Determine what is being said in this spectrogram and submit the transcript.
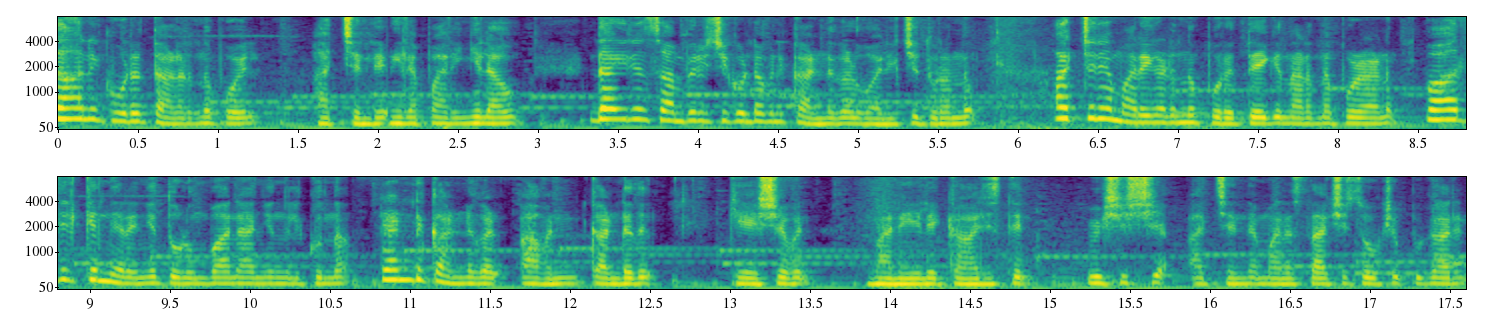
താനും കൂടെ തളർന്നു പോയാൽ അച്ഛന്റെ നില പരിങ്ങിലാവും. ധൈര്യം സംഭരിച്ചുകൊണ്ട് അവൻ കണ്ണുകൾ വലിച്ചു തുറന്നു. അച്ഛനെ മറികടന്ന് പുറത്തേക്ക് നടന്നപ്പോഴാണ് വാതിൽക്ക് നിറഞ്ഞു തുളുമ്പാനാഞ്ഞു നിൽക്കുന്ന രണ്ട് കണ്ണുകൾ അവൻ കണ്ടത്. കേശവൻ മനയിലെ കാര്യസ്ഥൻ വിശിഷ്യ അച്ഛന്റെ മനസ്സാക്ഷി സൂക്ഷിപ്പുകാരൻ.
